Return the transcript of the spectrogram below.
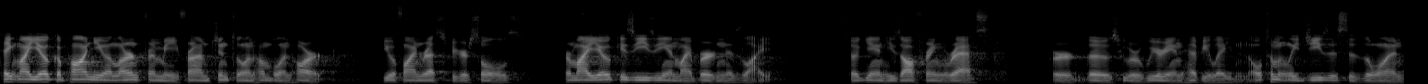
Take my yoke upon you and learn from me, for I am gentle and humble in heart. You will find rest for your souls. For my yoke is easy and my burden is light. So again, he's offering rest for those who are weary and heavy laden. Ultimately, Jesus is the one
